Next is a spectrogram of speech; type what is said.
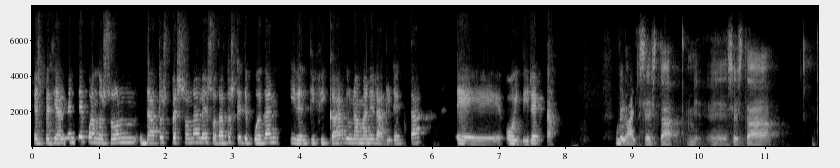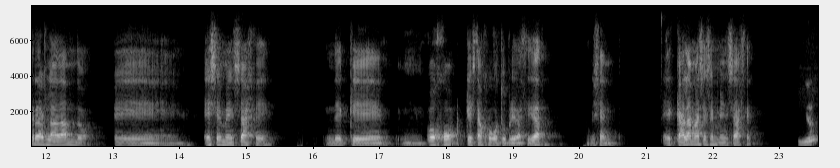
Especialmente cuando son datos personales o datos que te puedan identificar de una manera directa eh, o indirecta. Pero se, está, eh, se está trasladando eh, ese mensaje de que, mm, ojo, que está en juego tu privacidad. Vicente, ¿cala más ese mensaje? Yo,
